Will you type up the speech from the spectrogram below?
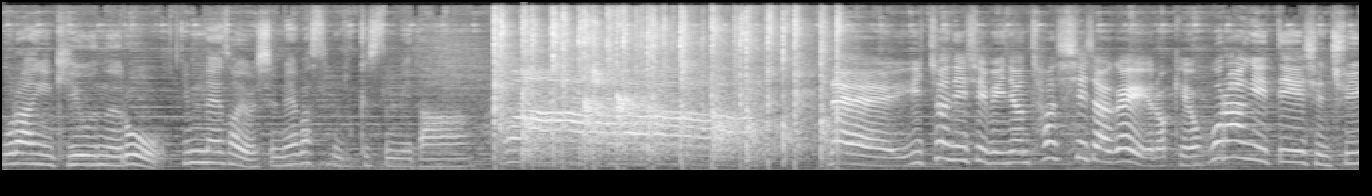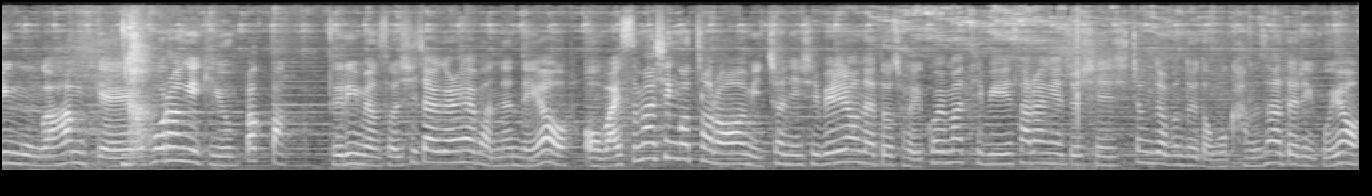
호랑이 기운으로 힘내서 열심히 해봤으면 좋겠습니다. 와. 네, 2022년 첫 시작을 이렇게 호랑이 띠이신 주인공과 함께 호랑이 기운 빡빡 드리면서 시작을 해봤는데요. 어, 말씀하신 것처럼 2021년에도 저희 콜마TV 사랑해주신 시청자분들 너무 감사드리고요.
